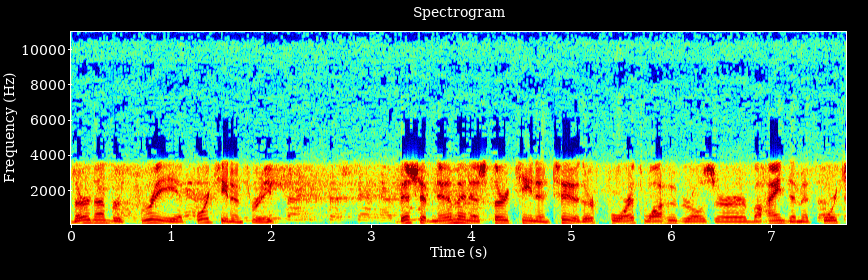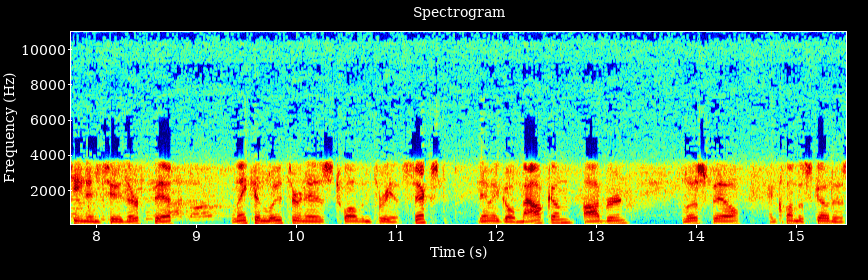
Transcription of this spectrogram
They're number three at 14 and three. Bishop Newman is 13 and two. They're fourth. Wahoo girls are behind them at 14 and two. They're fifth. Lincoln Lutheran is 12 and three at sixth. Then we go Malcolm, Auburn, Louisville, and Columbus Scotus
